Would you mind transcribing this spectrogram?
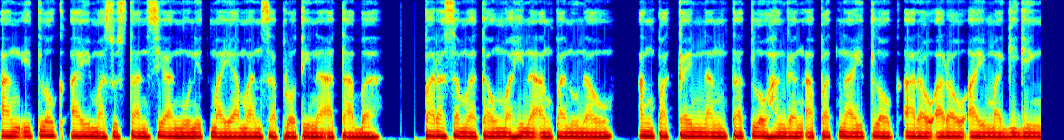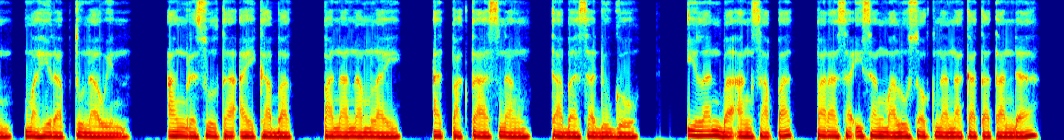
Ang itlog ay masustansya ngunit mayaman sa protina at taba. Para sa mga taong mahina ang panunaw, ang pagkain ng tatlo hanggang apat na itlog araw-araw ay magiging mahirap tunawin. Ang resulta ay kabak, pananamlay, at pagtaas ng taba sa dugo. Ilan ba ang sapat para sa isang malusok na nakatatanda?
